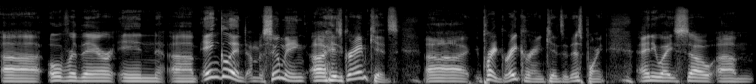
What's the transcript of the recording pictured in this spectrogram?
uh, over there in um, England. I'm assuming uh, his grandkids, uh, probably great grandkids at this point. Anyway, so. Um,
